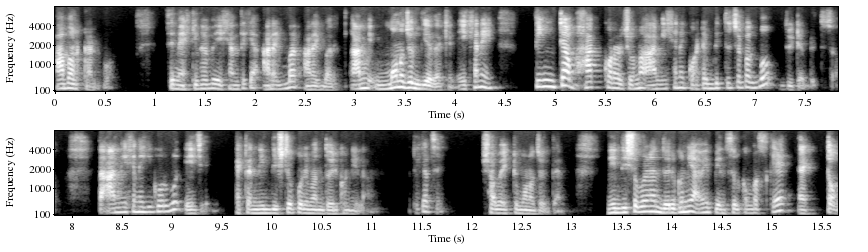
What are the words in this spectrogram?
আবার কাটবো। সেম একইভাবে এখান থেকে আরেকবার, আরেকবার। আমি মনোযোগ দিয়ে দেখেন। এখানে তিনটা ভাগ করার জন্য আমি এখানে কয়টা বৃত্তচাপ আঁকবো? ২ টা বৃত্তচাপ। তা আমি এখানে কি করব? এই যে একটা নির্দিষ্ট পরিমাণ দৈর্ঘ্য নিলাম। ঠিক আছে? সবাই একটু মনোযোগ দেন। নির্দিষ্ট পরিমাণ দৈর্ঘ্য নিয়ে আমি পেন্সিল কম্পাসকে একদম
